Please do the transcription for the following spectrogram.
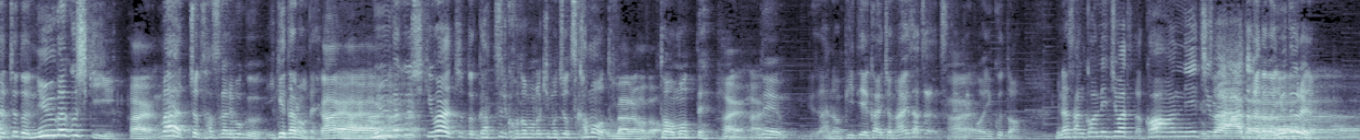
あちょっと入学式はちょっとさすがに僕行けたので。入学式はちょっとがっつり子供の気持ちをつかもうと。なるほど。と思って。はいはい。であの PTA 会長の挨拶っつってはい。こう行くと「皆さんこんにちは」って言ったら「こんにちは」とかとか言ってくれる。は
